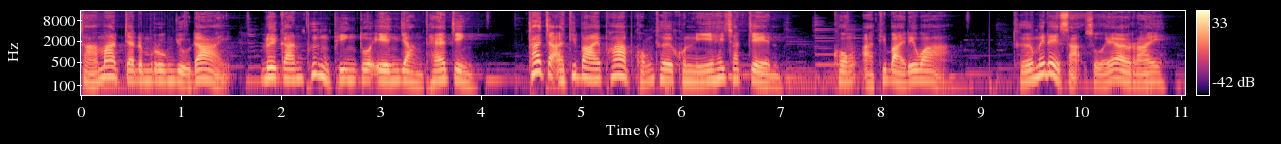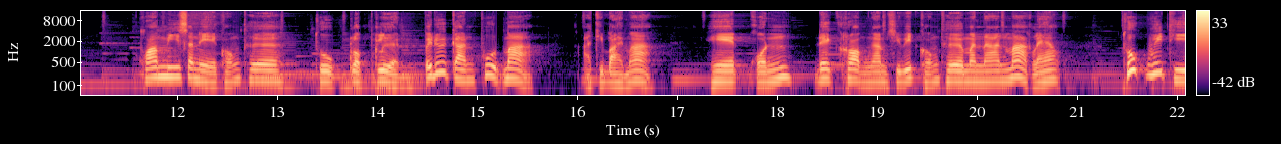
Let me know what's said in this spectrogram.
สามารถจะดำรงอยู่ได้ด้วยการพึ่งพิงตัวเองอย่างแท้จริง ถ้าจะอธิบายภาพของเธอคนนี้ให้ชัดเจน คงอธิบายได้ว่า เธอไม่ได้สะสวยอะไร ความมีเสน่ห์ของเธอถูกกลบเกลื่อนไปด้วยการพูดมาก อธิบายมาก เหตุผลได้ครอบงำชีวิตของเธอมานานมากแล้ว ทุกวิถี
